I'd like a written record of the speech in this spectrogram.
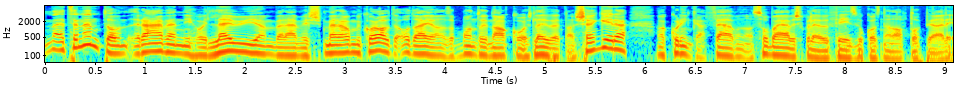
na, egyszerűen nem tudom rávenni, hogy leüljön velem, és mert amikor oda- odaálljon az a pont, hogy na akkor most leülhetne a seggére, akkor inkább felvon a szobájába, és akkor leül Facebookozni a laptopja elé.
